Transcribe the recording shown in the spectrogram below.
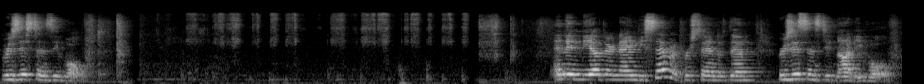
resistance evolved. And in the other 97% of them, resistance did not evolve.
